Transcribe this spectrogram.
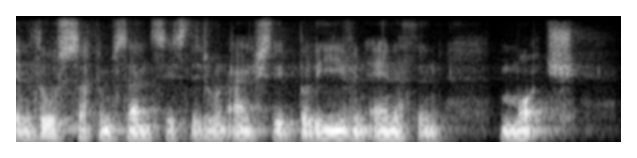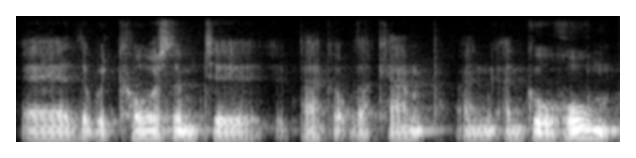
in those circumstances they don't actually believe in anything much uh, that would cause them to pack up their camp and, and go home.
